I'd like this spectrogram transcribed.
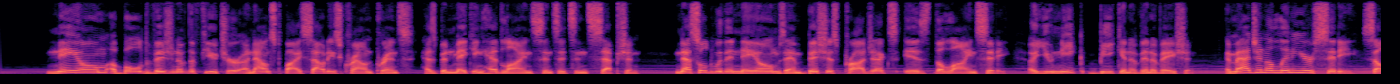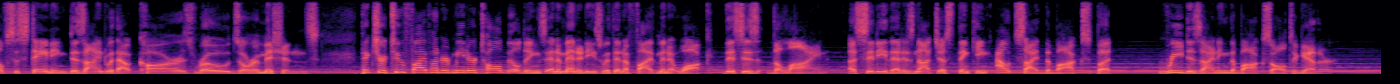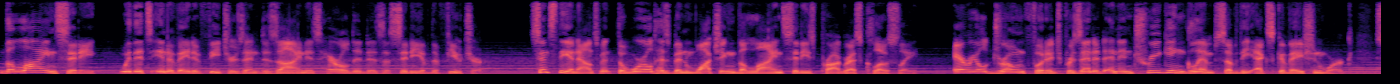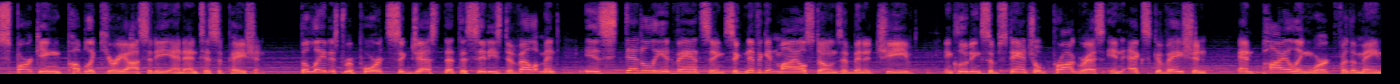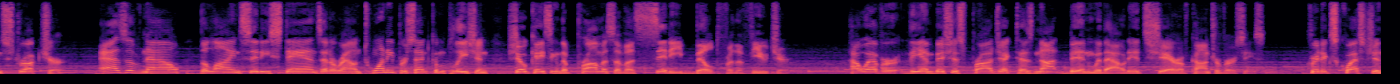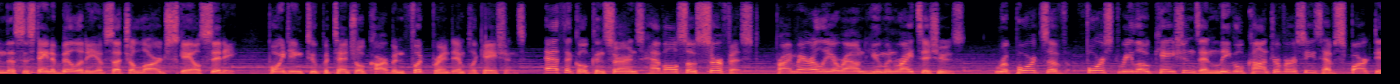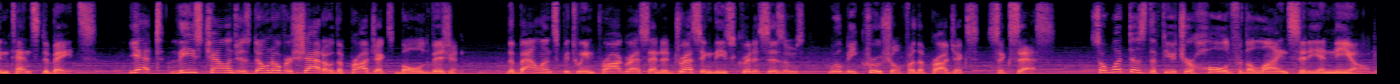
NEOM, a bold vision of the future announced by Saudi's crown prince, has been making headlines since its inception. Nestled within NEOM's ambitious projects is the Line City, a unique beacon of innovation. Imagine a linear city, self-sustaining, designed without cars, roads, or emissions. Picture two 500-meter tall buildings and amenities within a five-minute walk. This is The Line, a city that is not just thinking outside the box, but redesigning the box altogether. The Line City, with its innovative features and design, is heralded as a city of the future. Since the announcement, the world has been watching the Line City's progress closely. Aerial drone footage presented an intriguing glimpse of the excavation work, sparking public curiosity and anticipation. The latest reports suggest that the city's development is steadily advancing. Significant milestones have been achieved, including substantial progress in excavation and piling work for the main structure. As of now, the Line City stands at around 20% completion, showcasing the promise of a city built for the future. However, the ambitious project has not been without its share of controversies. Critics question the sustainability of such a large-scale city, pointing to potential carbon footprint implications. Ethical concerns have also surfaced, primarily around human rights issues. Reports of forced relocations and legal controversies have sparked intense debates. Yet, these challenges don't overshadow the project's bold vision. The balance between progress and addressing these criticisms will be crucial for the project's success. So what does the future hold for the Line City and Neom?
